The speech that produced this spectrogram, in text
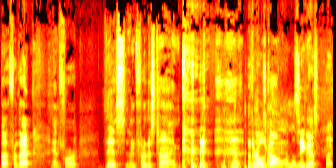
But for that, and for this, and for this time, the thrill's I gone. See you thrill. guys. Bye.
